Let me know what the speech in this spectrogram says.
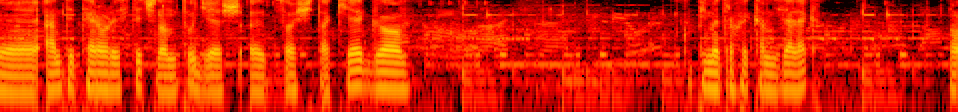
y, antyterrorystyczną, tudzież y, coś takiego. Kupimy trochę kamizelek. O,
